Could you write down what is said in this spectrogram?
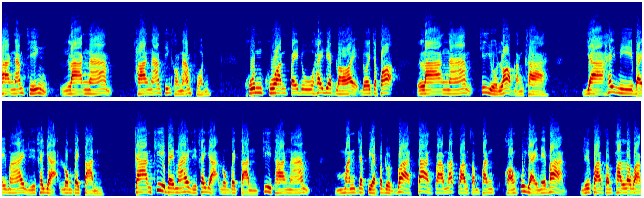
ทางน้ำทิ้งรางน้ำทางน้ำทิ้งของน้ำฝน คุณควรไปดูให้เรียบร้อย โดยเฉพาะรางน้ำที่อยู่รอบหลังคา อย่าให้มีใบไม้หรือขยะลงไปตัน การที่ใบไม้หรือขยะลงไปตันที่ทางน้ำมันจะเปรียบประดุดว่าสร้างความรักความสัมพันธ์ของผู้ใหญ่ในบ้าน หรือความสัมพันธ์ระหว่าง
